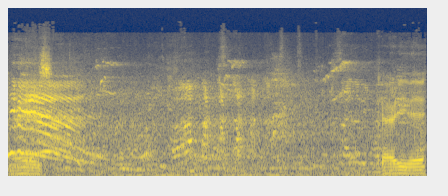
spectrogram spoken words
There's Cody there.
